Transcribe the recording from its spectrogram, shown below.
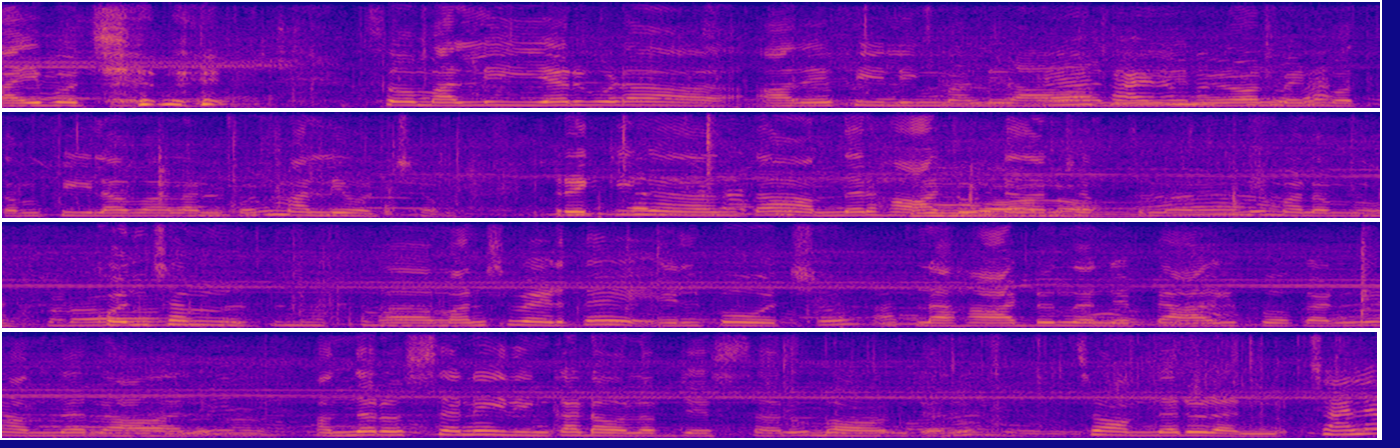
వైబ్ వచ్చింది. సో మళ్ళీ ఇయర్ కూడా అదే ఫీలింగ్ మళ్ళీ రావాలి ఎన్విరాన్మెంట్ మొత్తం ఫీల్ అవ్వాలనుకొని మళ్ళీ వచ్చాం. ట్రెక్కింగ్ అదంతా అందరు హార్డ్ ఉంటుందని చెప్తున్నారు కానీ మనం కొంచెం మనసు పెడితే వెళ్ళిపోవచ్చు. అట్లా హార్డ్ ఉందని చెప్పి ఆగిపోకండి అందరు రావాలి. అందరు వస్తేనే ఇది ఇంకా డెవలప్ చేస్తారు బాగుంటుంది. సో అందరూ రండి చాలా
